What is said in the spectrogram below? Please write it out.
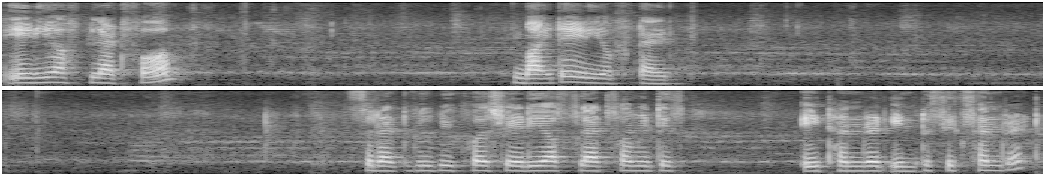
area of platform by the area of tile. So that will be equals to area of platform it is 800 into 600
